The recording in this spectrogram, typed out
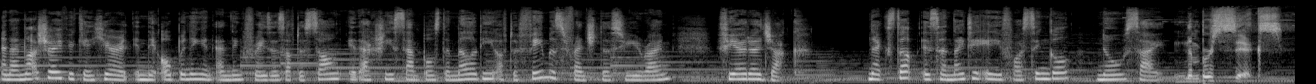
And I'm not sure if you can hear it in the opening and ending phrases of the song, it actually samples the melody of the famous French nursery rhyme, Frère Jacques. Next up is her 1984 single, No Side. Number 6.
